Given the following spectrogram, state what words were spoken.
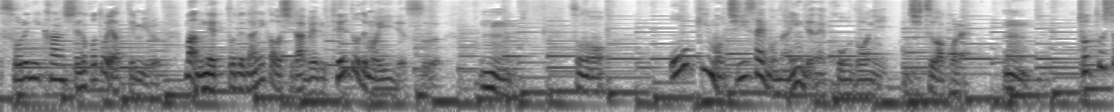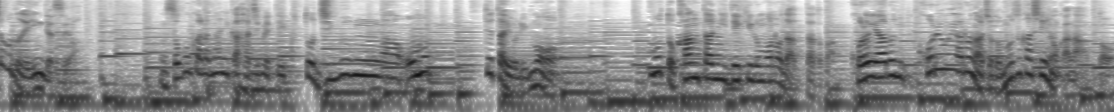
それに関してのことをやってみる、まあ、ネットで何かを調べる程度でもいいです、うん、その大きいも小さいもないんだよね行動に。実はこれ、うん、ちょっとしたことでいいんですよ。そこから何か始めていくと自分が思ってたよりももっと簡単にできるものだったとかこれやるこれをやるのはちょっと難しいのかなと。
